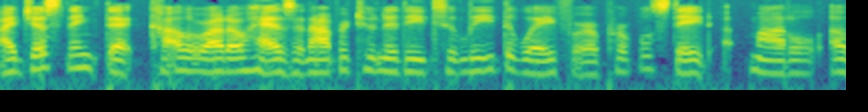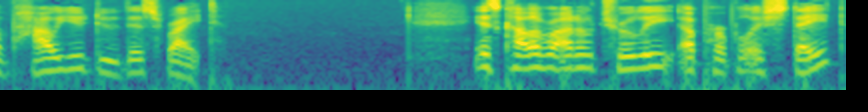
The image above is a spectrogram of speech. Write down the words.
I just think that Colorado has an opportunity to lead the way for a purple state model of how you do this right. Is Colorado truly a purplish state?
